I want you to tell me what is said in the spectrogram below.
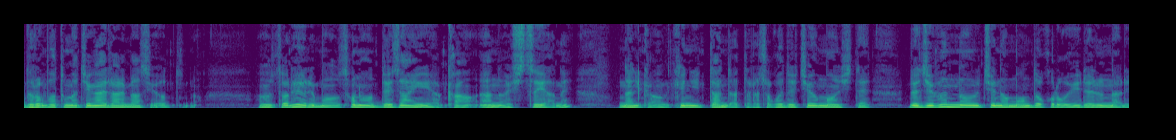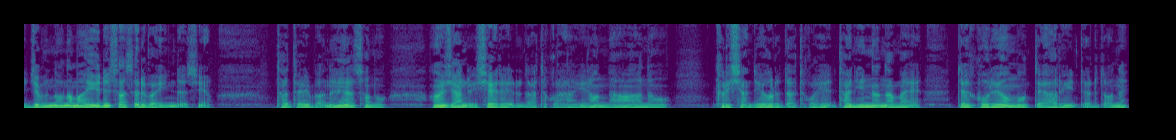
泥棒と間違えられますよっていうの。それよりもそのデザインやかあの質やね、何か気に入ったんだったらそこで注文して、で、自分のうちのもんどころを入れるなり、自分の名前を入れさせればいいんですよ。例えばね、その、ジャンル・シェレルだとか、いろんな、あの、クリスチャン・ディオールだとか、他人の名前で、これを持って歩いてるとね、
